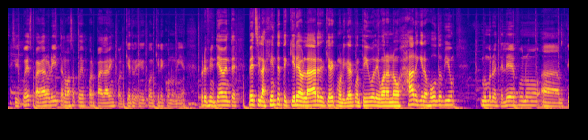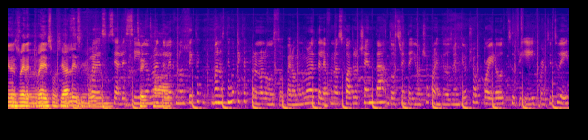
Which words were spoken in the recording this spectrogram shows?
Sí. Si puedes pagar ahorita, lo vas a poder pagar en cualquier, eh, cualquier economía. Pero definitivamente, Bet, si la gente te quiere hablar, te quiere comunicar contigo, they want to know how to get a hold of you, número de teléfono, ah, tienes redes, Facebook, redes sociales y todo. Redes sociales, sí, TikTok. número de teléfono, TikTok, bueno, tengo TikTok pero no lo uso, pero mi número de teléfono es 480-238-4228, 480-238-4228.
